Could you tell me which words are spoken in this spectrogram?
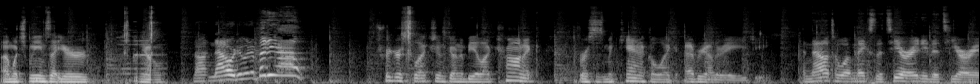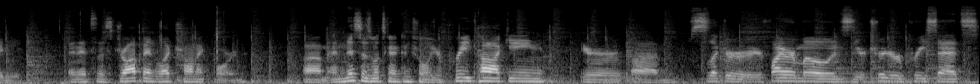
um, which means that you're, you know, not now, we're doing a video! Trigger selection is going to be electronic versus mechanical like every other AEG. And now to what makes the TR80 the TR80. And it's this drop-in electronic board. Um, and this is what's going to control your pre-cocking, your um, selector or your fire modes, your trigger presets,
